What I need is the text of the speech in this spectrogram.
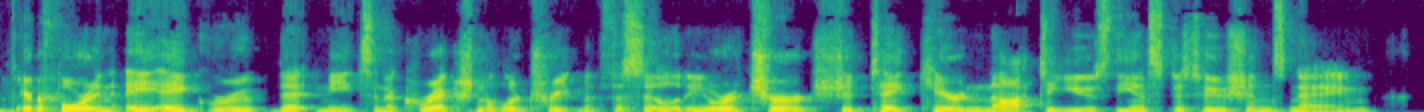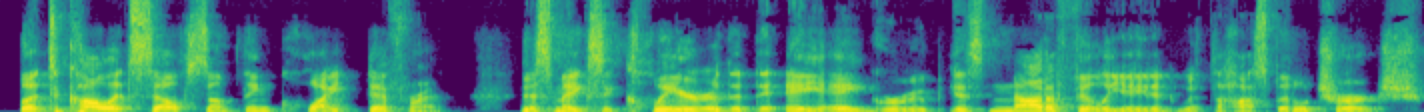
Therefore, an AA group that meets in a correctional or treatment facility or a church should take care not to use the institution's name, but to call itself something quite different. This makes it clear that the AA group is not affiliated with the hospital, church,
